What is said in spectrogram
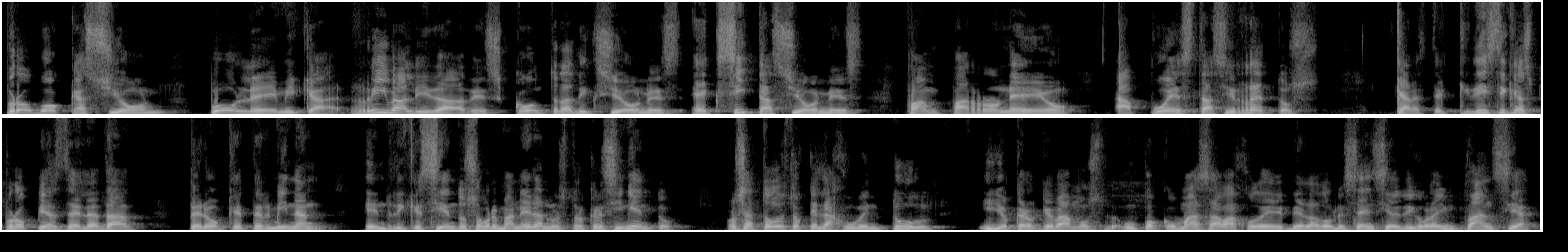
provocación, polémica, rivalidades, contradicciones, excitaciones, fanfarroneo, apuestas y retos, características propias de la edad, pero que terminan enriqueciendo sobremanera nuestro crecimiento. O sea, todo esto que la juventud y yo creo que vamos un poco más abajo de, la adolescencia, yo digo la infancia,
